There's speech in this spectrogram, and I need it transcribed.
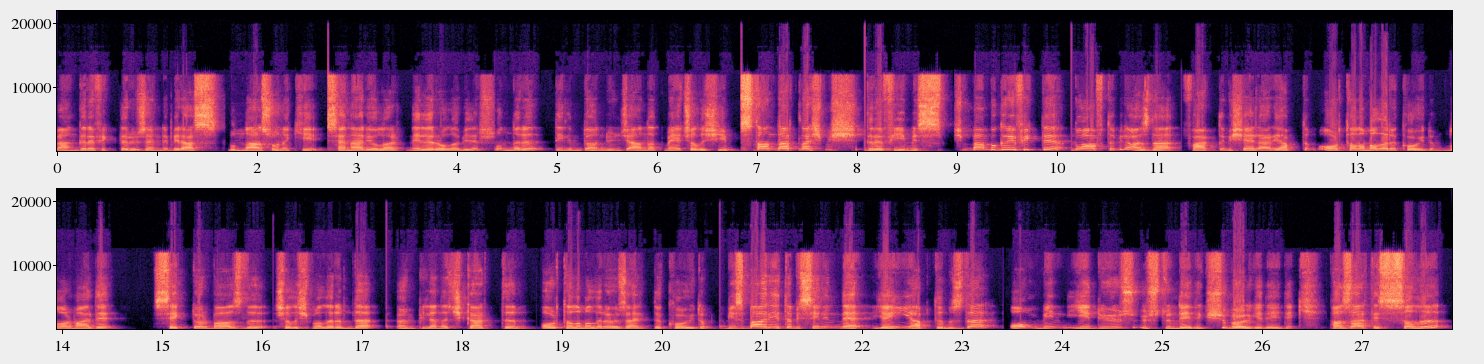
ben grafikler üzerinde biraz bundan sonraki senaryolar neler olabilir bunları dilim döndüğünce anlatmaya çalışayım. Standartlaşmış grafiğimiz. Şimdi ben bu grafikte bu hafta biraz daha farklı bir şeyler yaptım. Ortalamaları koydum. Normalde sektör bazlı çalışmalarımda ön plana çıkarttığım ortalamaları özellikle koydum. Biz Bahriye tabii seninle yayın yaptığımızda 10.700 üstündeydik. Şu bölgedeydik. Pazartesi, salı,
